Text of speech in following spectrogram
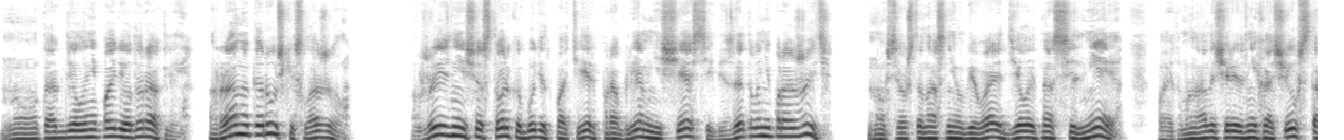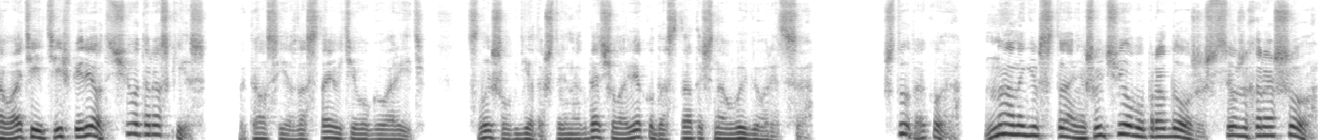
«Ну, так дело не пойдет, Ираклий. Рано ты ручки сложил. В жизни еще столько будет потерь, проблем, несчастья, без этого не прожить. Но все, что нас не убивает, делает нас сильнее, поэтому надо через «не хочу» вставать и идти вперед. Чего ты раскис?» Пытался я заставить его говорить. Слышал где-то, что иногда человеку достаточно выговориться. «Что такое? На ноги встанешь, учебу продолжишь, все же хорошо».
